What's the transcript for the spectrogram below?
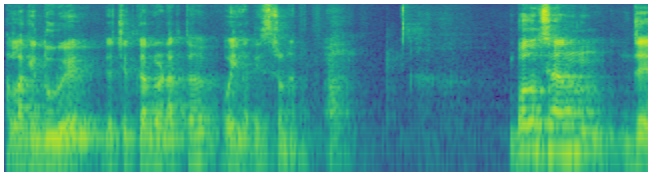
আল্লাহকে দূরে যে চিৎকার করে ডাকতে হবে? ওই হাদিস শোনেন। বলছেন যে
